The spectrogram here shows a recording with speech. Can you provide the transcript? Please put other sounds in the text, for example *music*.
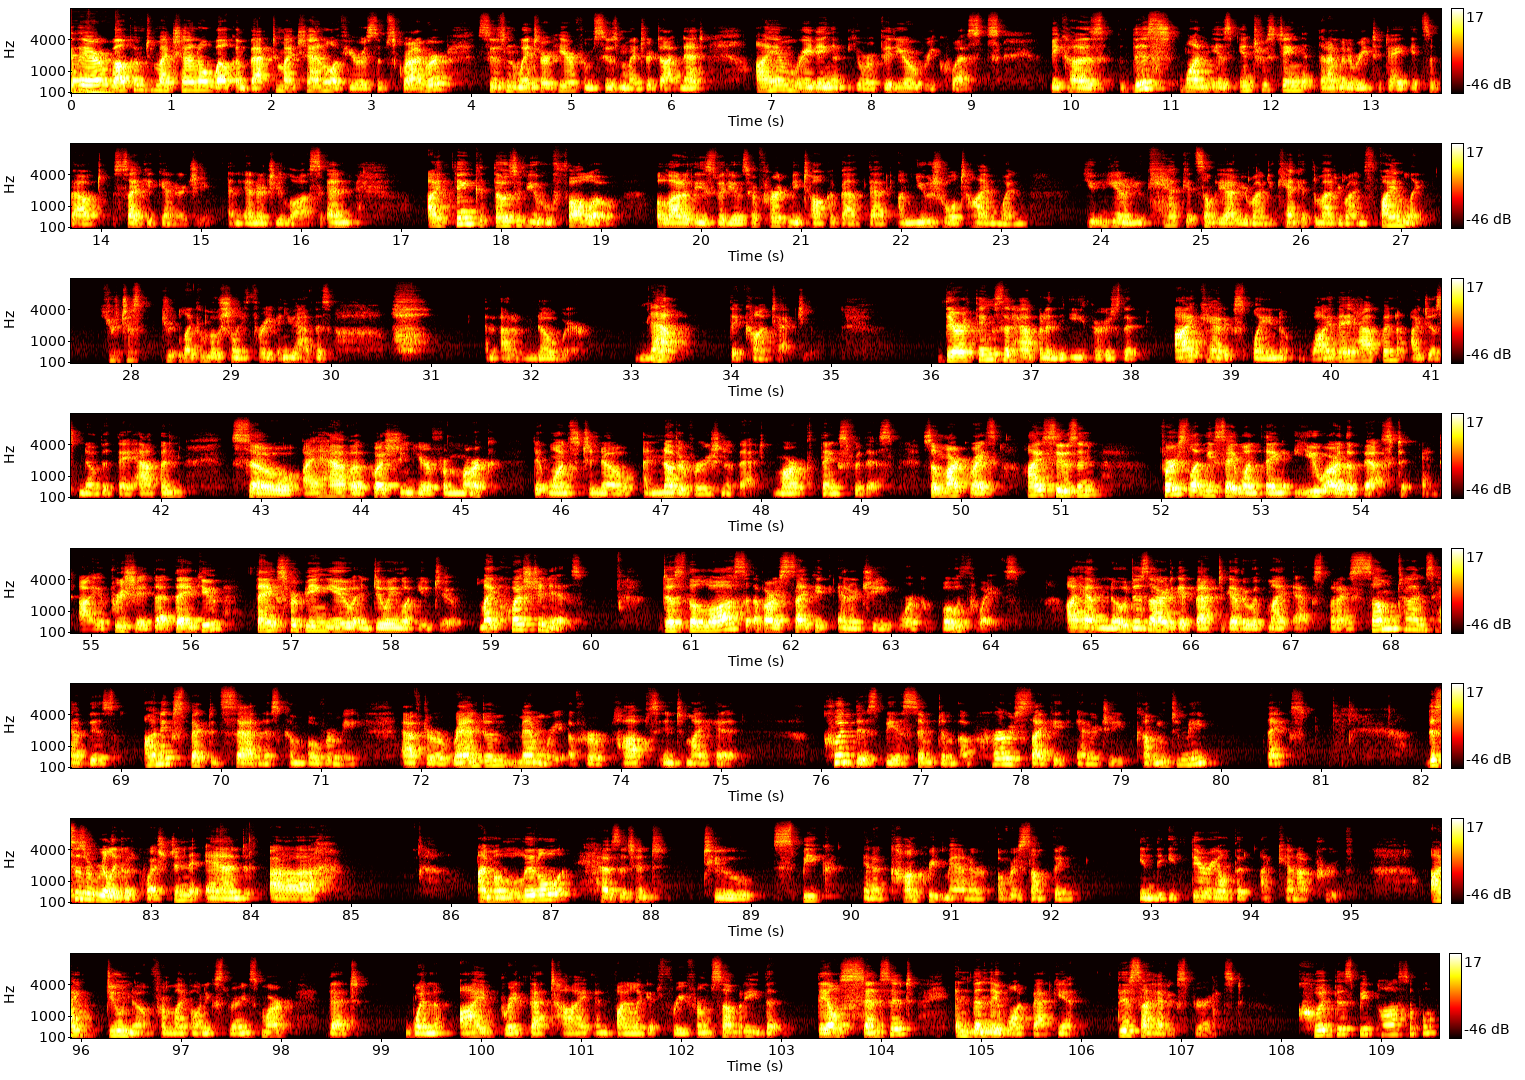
there. Welcome to my channel. Welcome back to my channel if you're a subscriber. Susan Winter here from susanwinter.net. I am reading your video requests because this one is interesting that I'm going to read today. It's about psychic energy and energy loss. And I think those of you who follow a lot of these videos have heard me talk about that unusual time when you, you know, you can't get somebody out of your mind, you can't get them out of your mind. Finally, you're just you're like emotionally free and you have this *gasps* and out of nowhere now they contact you there are things that happen in the ethers that i can't explain why they happen i just know that they happen so i have a question here from mark that wants to know another version of that mark thanks for this so mark writes hi susan First, let me say one thing. You are the best, and I appreciate that. Thank you. Thanks for being you and doing what you do. My question is Does the loss of our psychic energy work both ways? I have no desire to get back together with my ex, but I sometimes have this unexpected sadness come over me after a random memory of her pops into my head. Could this be a symptom of her psychic energy coming to me? Thanks. This is a really good question, and uh, I'm a little hesitant to speak in a concrete manner over something in the ethereal that I cannot prove. I do know from my own experience, Mark, that when I break that tie and finally get free from somebody, that they'll sense it and then they want back in. This I have experienced. Could this be possible?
